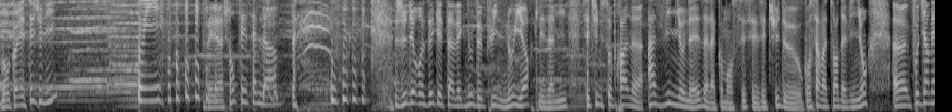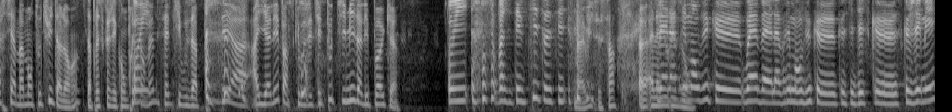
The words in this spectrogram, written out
Vous connaissez Julie? Oui. Vous allez la chanter celle-là. Julie Rosé qui est avec nous depuis New York, les amis. C'est une soprane avignonnaise. Elle a commencé ses études au Conservatoire d'Avignon. Il euh, faut dire merci à maman tout de suite alors. Hein. D'après ce que j'ai compris Oui. quand même, c'est elle qui vous a poussé à, à y aller parce que vous étiez toute timide à l'époque. Oui, enfin, j'étais petite aussi. Bah oui, c'est ça. Euh, elle a elle vraiment vu que, ouais, bah, elle a vraiment vu que, que c'était ce que, ce que j'aimais.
